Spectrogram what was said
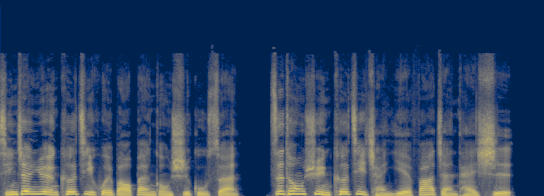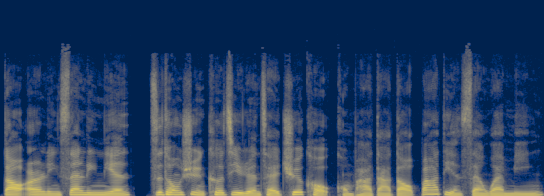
行政院科技汇报办公室估算，资通讯科技产业发展态势到二零三零年。资通讯科技人才缺口恐怕达到八点三万名。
